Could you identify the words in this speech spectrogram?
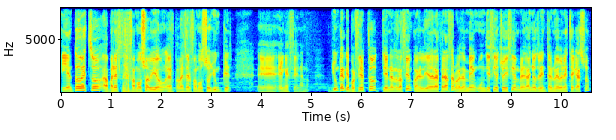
Y en todo esto aparece el famoso avión, aparece el famoso Junker eh, en escena, ¿no? Junker que, por cierto, tiene relación con el Día de la Esperanza, porque también un 18 de diciembre del año 39 en este caso,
